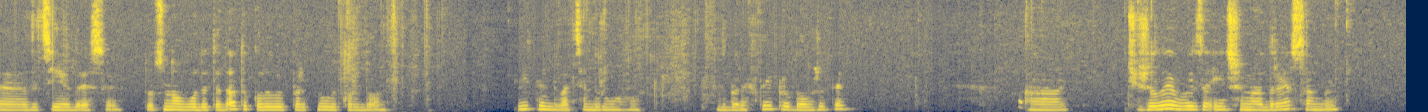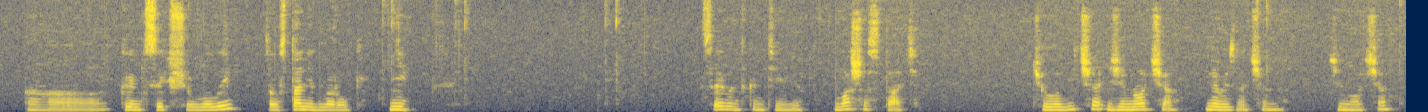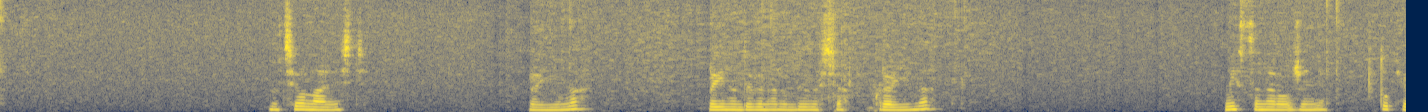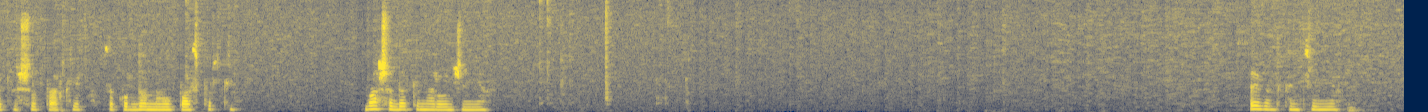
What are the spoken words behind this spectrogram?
е, за цією адресою? Тут знову вводите дату, коли ви перетнули кордон. Квітень 22-го. Зберегти і продовжити. Чи жили ви за іншими адресами, а, крім цих, що ввели, за останні два роки? Ні. Save and continue. Ваша стать. Чоловіча, жіноча, невизначена. Жіноча. Національність. Країна. Країна, де ви народилися. Україна. Місце народження. Тут я пишу так, як в закордонному паспорті. Ваша дата народження. Save and continue.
